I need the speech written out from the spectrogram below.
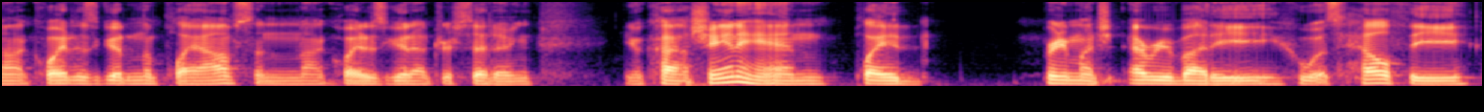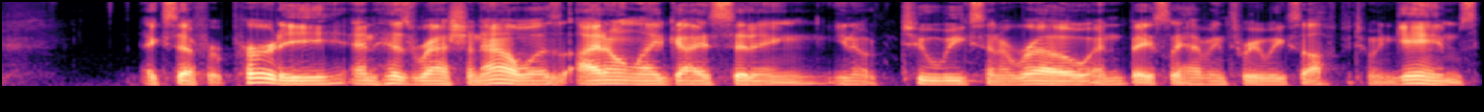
not quite as good in the playoffs, and not quite as good after sitting. You know, Kyle Shanahan played pretty much everybody who was healthy except for Purdy. And his rationale was, I don't like guys sitting, you know, two weeks in a row and basically having three weeks off between games.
